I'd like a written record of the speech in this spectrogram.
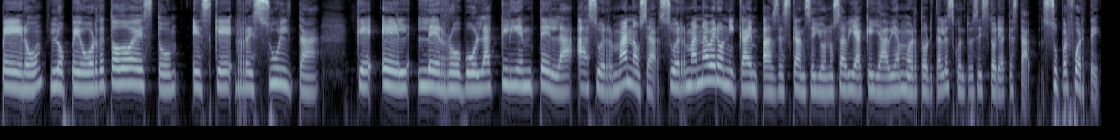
pero lo peor de todo esto es que resulta que él le robó la clientela a su hermana, o sea, su hermana Verónica en paz descanse, yo no sabía que ya había muerto, ahorita les cuento esa historia que está súper fuerte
